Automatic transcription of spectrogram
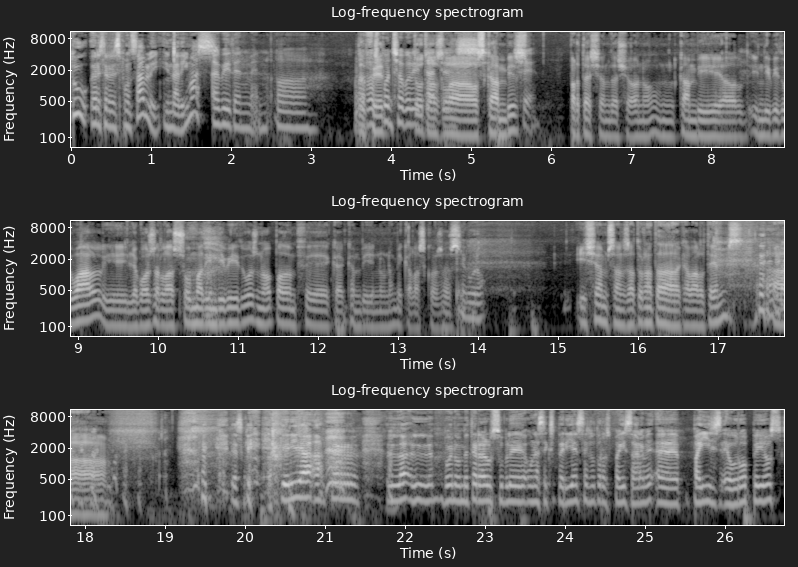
tú eres el responsable y nadie más. Evidentment, la, la De fet, responsabilitat tots els, és... la, els canvis Sí. parteixen d'això, no? un canvi al- individual i llavors a la suma d'individus no? poden fer que canvin una mica les coses. Seguro. I Xem, se'ns ha tornat a acabar el temps. Uh, Es que quería hacer, la- la- bueno, meter a luz sobre unas experiencias en otros países, árabe- eh, países europeos,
